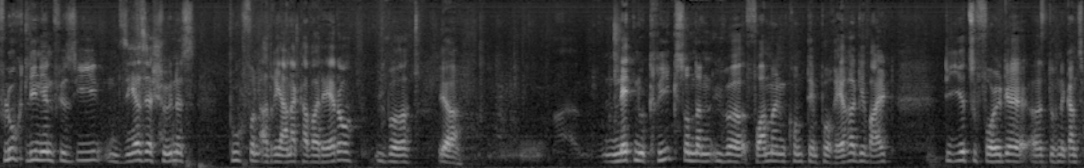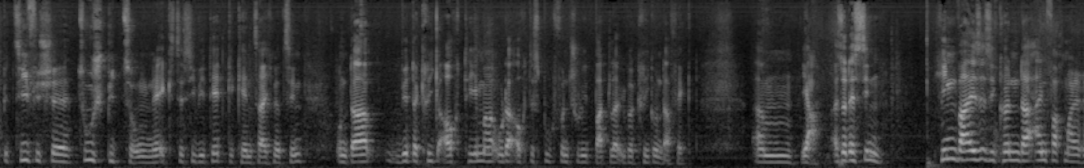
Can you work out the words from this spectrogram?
Fluchtlinien für sie. Ein sehr, sehr schönes Buch von Adriana Cavarero über ja, nicht nur Krieg, sondern über Formen kontemporärer Gewalt, die ihr zufolge äh, durch eine ganz spezifische Zuspitzung, eine Exzessivität gekennzeichnet sind. Und da wird der Krieg auch Thema oder auch das Buch von Judith Butler über Krieg und Affekt. Ähm, ja, also das sind Hinweise, Sie können da einfach mal,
